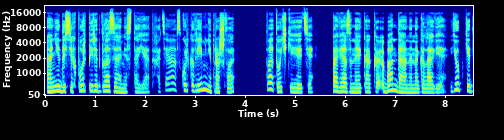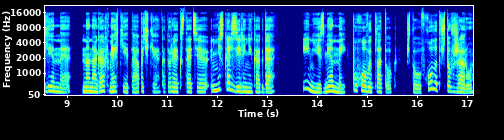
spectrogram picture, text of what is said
Они до сих пор перед глазами стоят, хотя сколько времени прошло. Платочки эти, повязанные как банданы на голове, юбки длинные, на ногах мягкие тапочки, которые, кстати, не скользили никогда, и неизменный пуховый платок, что в холод, что в жару.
